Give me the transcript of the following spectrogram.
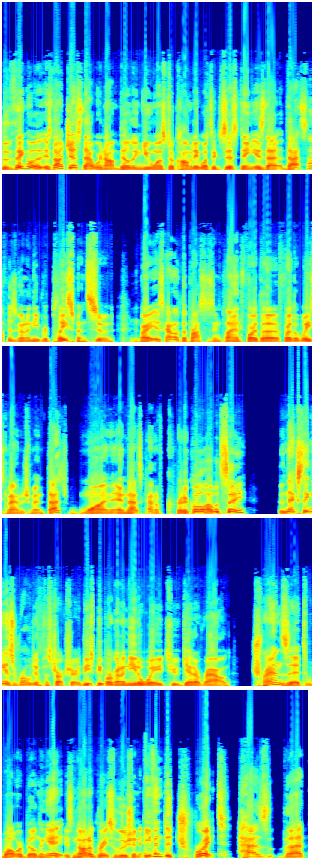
The thing is not just that we're not building new ones to accommodate what's existing, is that that stuff is going to need replacements soon, Yeah. right? It's kind of like the processing plant for the for the waste management. That's one, and that's kind of critical, I would say. The next thing is road infrastructure. These people are going to need a way to get around. Transit, while we're building it, is not a great solution. Even Detroit has that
